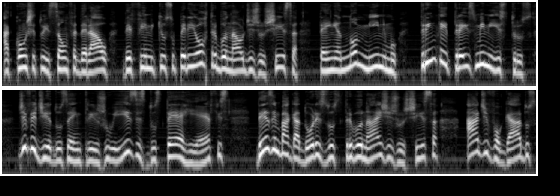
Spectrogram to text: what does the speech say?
A Constituição Federal define que o Superior Tribunal de Justiça tenha, no mínimo, 33 ministros, divididos entre juízes dos TRFs, desembargadores dos tribunais de justiça, advogados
